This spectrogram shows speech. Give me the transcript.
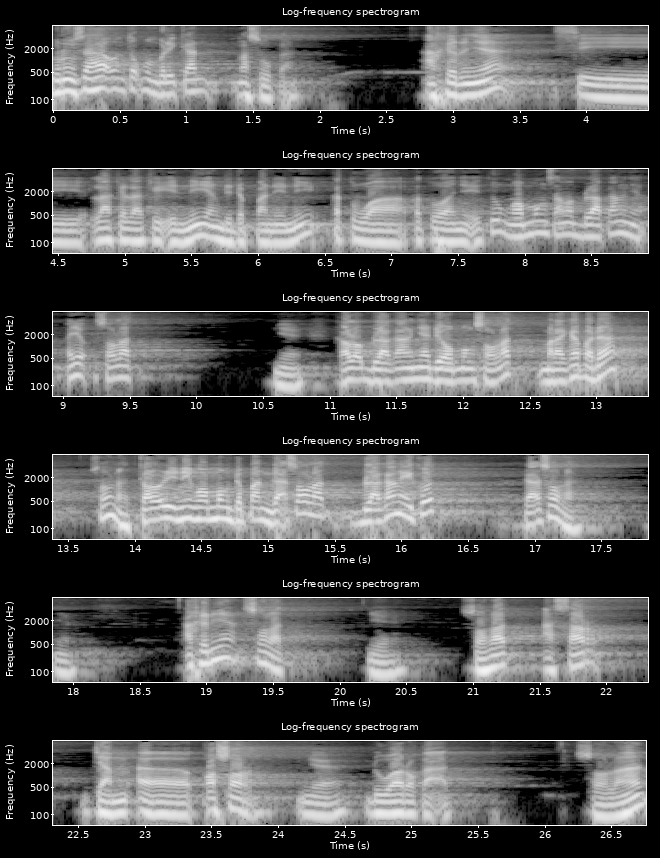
berusaha untuk memberikan masukan. Akhirnya si laki-laki ini yang di depan ini ketua ketuanya itu ngomong sama belakangnya, ayo sholat. Ya. Kalau belakangnya diomong sholat, mereka pada sholat. Kalau ini ngomong depan nggak sholat, belakang ikut nggak sholat. Ya. Akhirnya sholat. Ya. Sholat asar jam uh, kosor, ya. dua rakaat. Sholat,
